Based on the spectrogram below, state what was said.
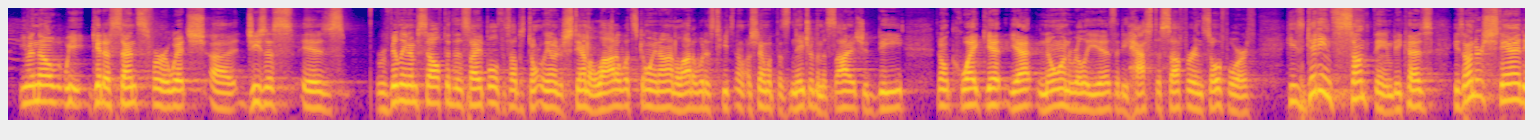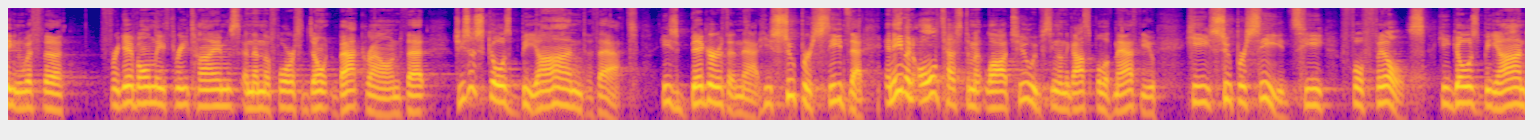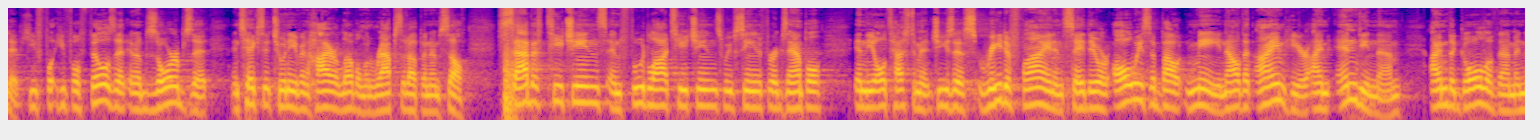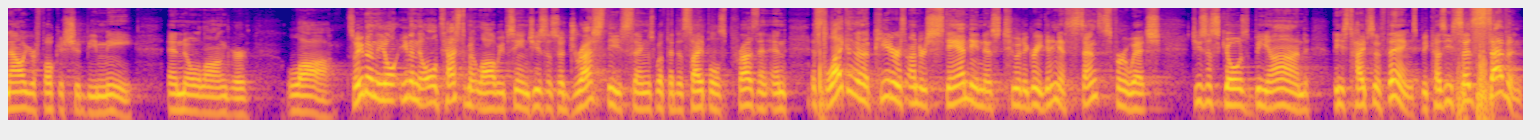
even though we get a sense for which uh, Jesus is revealing himself to the disciples. The disciples don't really understand a lot of what's going on, a lot of what he's teaching, they don't understand what the nature of the Messiah should be. They don't quite get yet, no one really is, that he has to suffer and so forth. He's getting something because he's understanding with the forgive only three times and then the fourth don't background that Jesus goes beyond that. He's bigger than that. He supersedes that. And even Old Testament law, too, we've seen in the Gospel of Matthew, he supersedes, he fulfills, he goes beyond it. He, he fulfills it and absorbs it and takes it to an even higher level and wraps it up in himself. Sabbath teachings and food law teachings, we've seen, for example, in the Old Testament, Jesus redefine and say they were always about me. Now that I'm here, I'm ending them, I'm the goal of them, and now your focus should be me and no longer law. So even the, Old, even the Old Testament law, we've seen Jesus address these things with the disciples present. And it's likely that Peter's understanding this to a degree, getting a sense for which Jesus goes beyond these types of things because he says seven.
